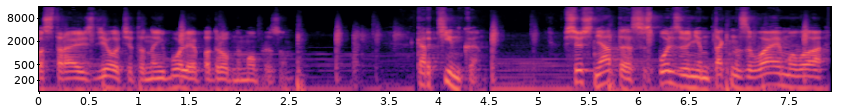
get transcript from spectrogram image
постараюсь сделать это наиболее подробным образом. Картинка. Все снято с использованием так называемого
